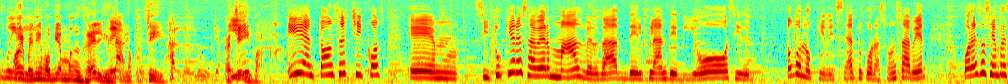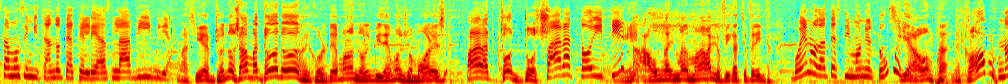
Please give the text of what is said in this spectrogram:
güey. Hoy venimos bien evangelios. Claro que sí. sí. Aleluya. Así y, va. y entonces, chicos, em, si tú quieres saber más, ¿verdad? Del plan de Dios y de todo lo que desea tu corazón saber, por eso siempre estamos invitándote a que leas la Biblia. Así es, Dios nos ama a todos. Recordémonos, no olvidemos su amor es para todos. Para toditito. Sí, aún hay más malo, fíjate, Ferita. Bueno, da testimonio tú, pues. Sí, aún para... ¿Cómo? No,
